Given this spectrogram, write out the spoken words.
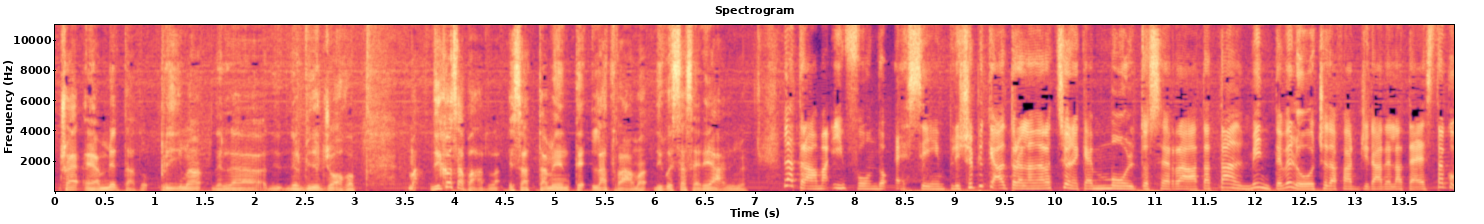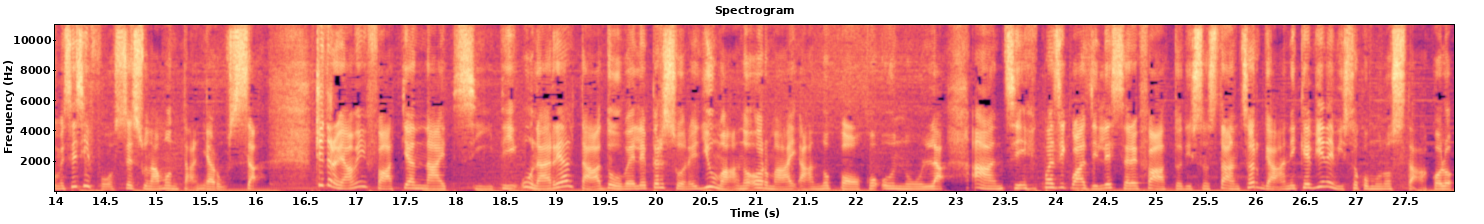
cioè è ambientato prima del, del videogioco. Ma di cosa parla esattamente la trama di questa serie anime? La trama in fondo è semplice, più che altro è la narrazione che è molto serrata, talmente veloce da far girare la testa come se si fosse su una montagna russa. Ci troviamo infatti a Night City, una realtà dove le persone di umano ormai hanno poco o nulla, anzi quasi quasi l'essere fatto di sostanze organiche viene visto come un ostacolo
